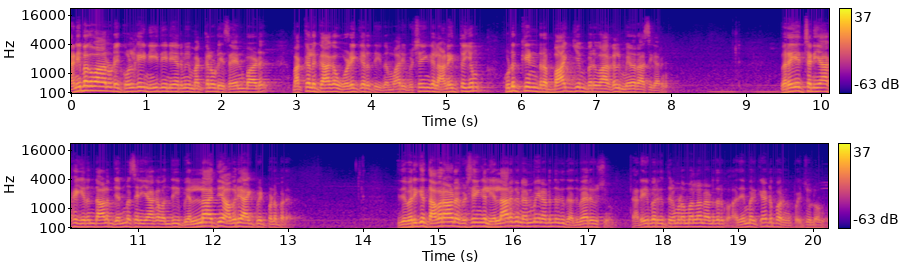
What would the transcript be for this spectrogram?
சனி பகவானுடைய கொள்கை நீதி நேர்மை மக்களுடைய செயல்பாடு மக்களுக்காக உழைக்கிறது. இந்த மாதிரி விஷயங்கள் அனைத்தையும் கொடுக்கின்ற பாக்கியம் பெறுவார்கள் மீனராசிக்காரங்க. விரயச்சனியாக இருந்தாலும் ஜென்மசனியாக வந்து இப்போ எல்லாத்தையும் அவரே ஆக்டிவேட் பண்ண போகிறார் இது வரைக்கும் தவறான விஷயங்கள் எல்லாருக்கும் நன்மை நடந்திருக்குது. அது வேறு விஷயம். நிறைய பேருக்கு திருமணமெல்லாம் நடந்திருக்கும். அதே மாதிரி கேட்டு பாருங்கள் போய் சொல்லுவாங்க.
